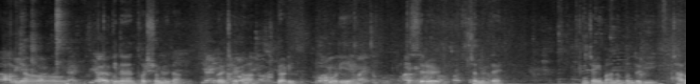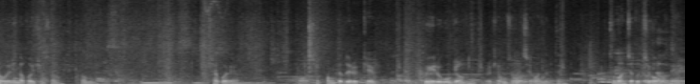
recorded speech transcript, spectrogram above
안녕. 여기는 더쇼입니다. 오늘 제가 특별히 머리에 키스를 붙였는데 굉장히 많은 분들이 잘 어울린다고 해주셔서 너무 최고예요. 어, 첫방 때도 이렇게 브이로그 겸 이렇게 영상을 찍었는데 두 번째도 찍어보네요.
